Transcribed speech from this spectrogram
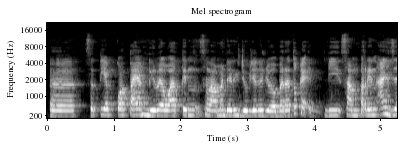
eh, setiap kota yang dilewatin selama dari Jogja ke Jawa Barat tuh kayak disamperin aja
